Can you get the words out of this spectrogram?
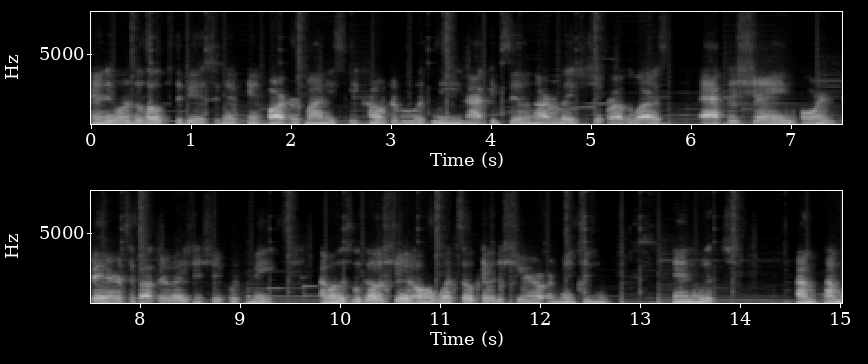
Anyone who hopes to be a significant partner of mine needs to be comfortable with me, not concealing our relationship or otherwise act ashamed or embarrassed about their relationship with me. Willing to negotiate on what's okay to share or mention in which I'm, I'm,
